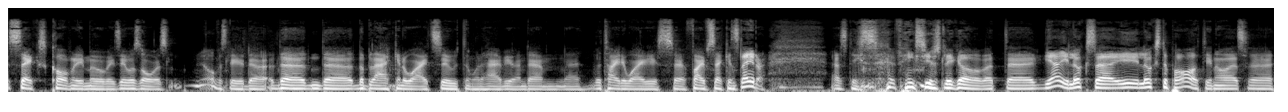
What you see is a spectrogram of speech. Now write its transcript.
sex comedy movies. It was always obviously the the the, the black and the white suit and what have you, and then uh, the tidy white is uh, five seconds later, as these things usually go. But uh, yeah, he looks uh, he looks the part, you know, as a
